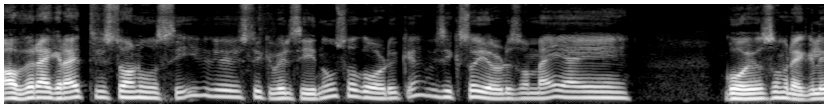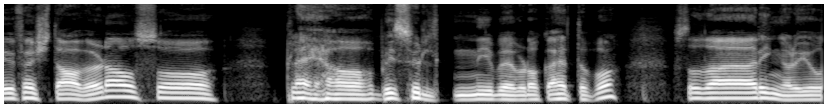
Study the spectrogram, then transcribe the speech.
Avhør er greit hvis du har noe å si. Hvis du ikke vil si noe, så går du ikke. Hvis ikke, så gjør du som meg. Jeg går jo som regel i første avhør, da, og så pleier jeg å bli sulten i B-blokka etterpå. Så da ringer du jo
